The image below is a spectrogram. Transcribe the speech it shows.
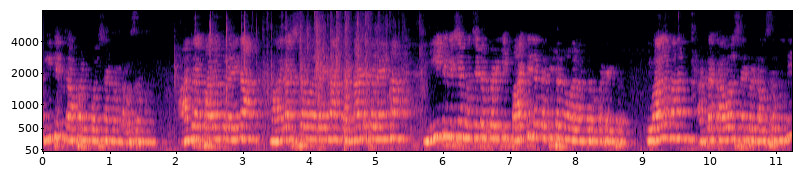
నీటిని కాపాడుకోవాల్సినటువంటి అవసరం ఉంది. ఆంధ్ర పాలకులైనా మహారాష్ట్ర వాళ్ళైనా కర్ణాటకలైనా నీటి విషయం వచ్చేటప్పటికి పార్టీలకు అతీతంగా వాళ్ళందరూ ఒకటైతారు. ఇవాళ మనం అట్లా కావాల్సినటువంటి అవసరం ఉంది.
